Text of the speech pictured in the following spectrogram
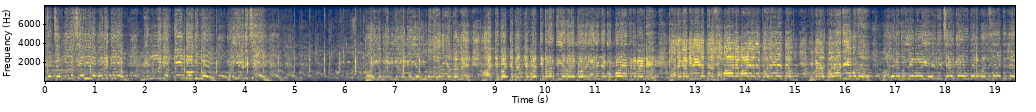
ഇത് ചെമ്മലശ്ശേരിയുടെ പടക്കളം. നിന്ന് കത്താൻ പോകുന്നു. കൈയടിച്ച്. കായിക പ്രേമികളുടെ കയ്യടിയുടെ ലഹരിയിൽ തന്നെ ആറ്റുനോറ്റ് പെറ്റ് പോറ്റി വളർത്തിയവരെ പോലെ അണിഞ്ഞ കുപ്പായത്തിന് വേണ്ടി കനക കിരീടത്തിന് സമാനമായ ഒരു പടയോട്ടം. ഇവിടെ പരാജയമത് മരണതുല്യമായി എഴുതി ചേർക്കാവുന്ന ഒരു മത്സരത്തിന്റെ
